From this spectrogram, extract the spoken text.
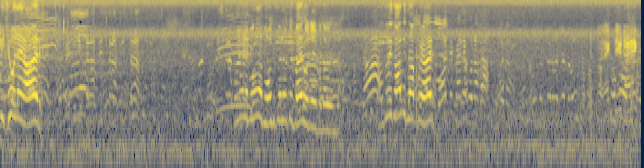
पीछे हो जाए यार। उन्होंने बोला बॉल से पहले उधर बाहर हो जाए मतलब हम तो ये कहा भी था आपको यार। बॉल से पहले बोला था डायरेक्ट डायरेक्ट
